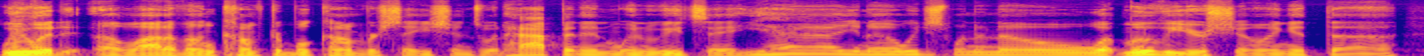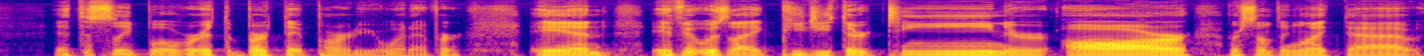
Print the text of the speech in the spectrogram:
we would a lot of uncomfortable conversations would happen and when we'd say yeah you know we just want to know what movie you're showing at the at the sleepover at the birthday party or whatever and if it was like pg-13 or r or something like that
